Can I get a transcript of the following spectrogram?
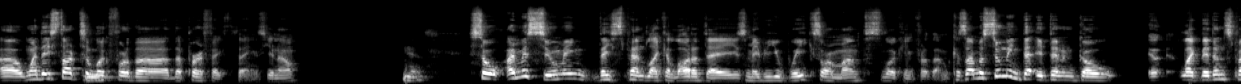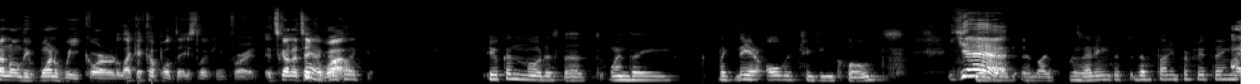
Uh, when they start to Mm. look for the the perfect things, you know. yes. So I'm assuming they spend like a lot of days, maybe weeks or months looking for them. Because I'm assuming that it didn't go uh, like they didn't spend only one week or like a couple of days looking for it. It's gonna take Yeah, a while. Like, you can notice that when they like they are always changing clothes. yeah, they're, uh, like presenting the, the tiny perfect thing. I,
